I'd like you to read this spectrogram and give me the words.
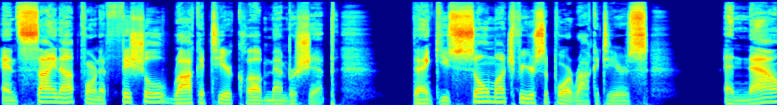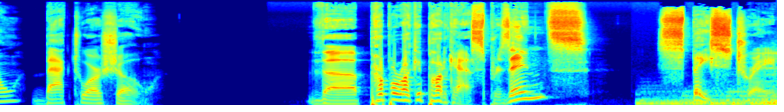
and sign up for an official Rocketeer Club membership. Thank you so much for your support, Rocketeers. And now, back to our show. The Purple Rocket Podcast presents Space Train.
